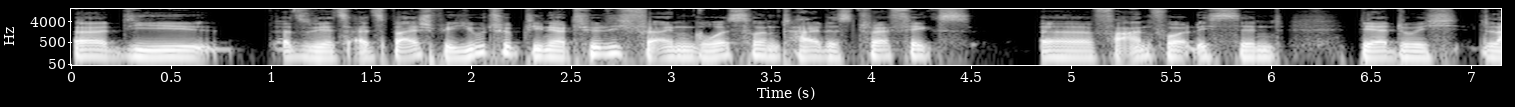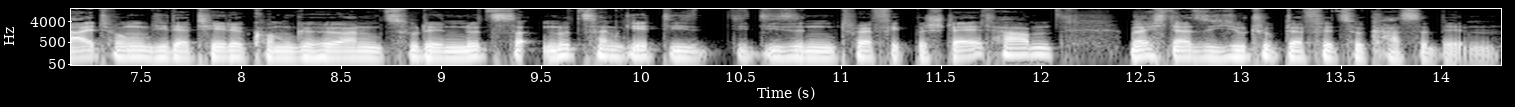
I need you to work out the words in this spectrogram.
äh, die also jetzt als Beispiel YouTube, die natürlich für einen größeren Teil des Traffics äh, verantwortlich sind, der durch Leitungen, die der Telekom gehören, zu den Nutzer, Nutzern geht, die, die diesen Traffic bestellt haben, möchten also YouTube dafür zur Kasse bilden.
